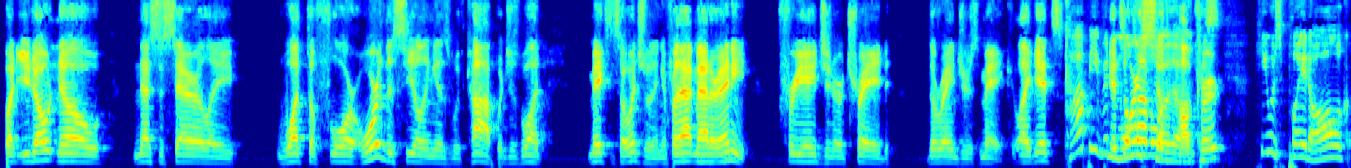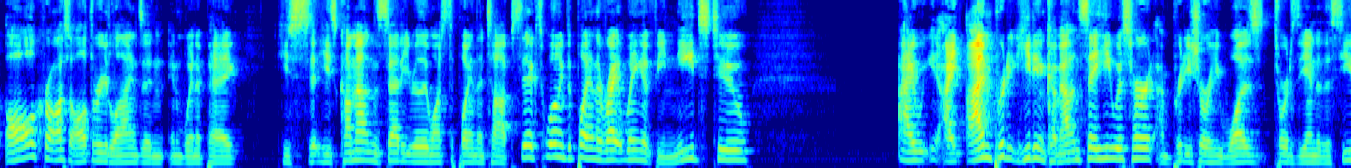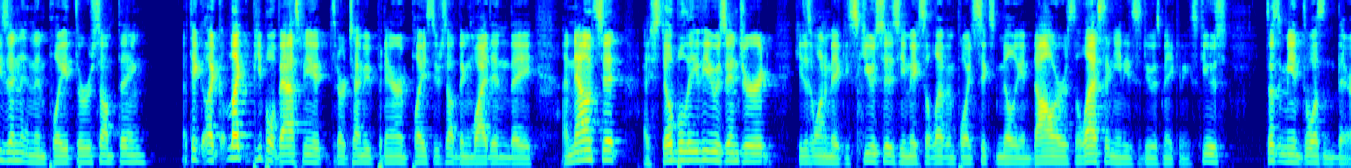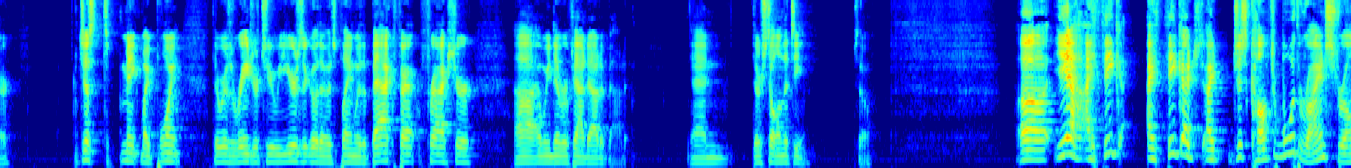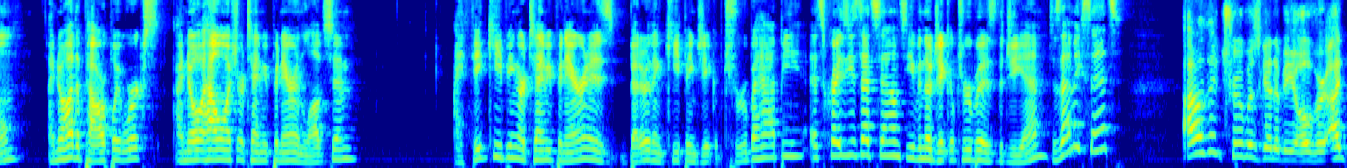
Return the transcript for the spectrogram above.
But you don't know necessarily what the floor or the ceiling is with Copp, which is what makes it so interesting. And for that matter, any free agent or trade the Rangers make. Like it's Copp even It's more so though, comfort. he was played all all across all three lines in, in Winnipeg. He's he's come out and said he really wants to play in the top six, willing to play in the right wing if he needs to. I, I I'm pretty. He didn't come out and say he was hurt. I'm pretty sure he was towards the end of the season and then played through something. I think like like people have asked me, did Artemi Panarin play or something? Why didn't they announce it? I still believe he was injured. He doesn't want to make excuses. He makes 11.6 million dollars. The last thing he needs to do is make an excuse. Doesn't mean it wasn't there. Just to make my point, there was a Ranger two years ago that was playing with a back fra- fracture, uh, and we never found out about it. And they're still on the team. So, uh, yeah, I think I think I I just comfortable with Ryan Strome. I know how the power play works. I know how much Artemi Panarin loves him. I think keeping Artemi Panarin is better than keeping Jacob Trouba happy. As crazy as that sounds, even though Jacob Trouba is the GM, does that make sense? I don't think Trouba's going to be over. I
